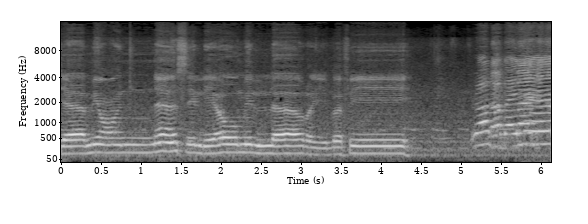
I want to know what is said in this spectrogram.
جامع الناس ليوم لا ريب فيه. ربنا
